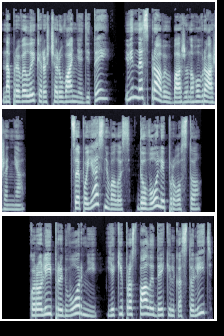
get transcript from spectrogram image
На превелике розчарування дітей він не справив бажаного враження. Це пояснювалось доволі просто. Королі й придворні, які проспали декілька століть,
